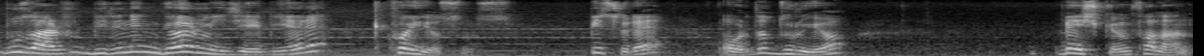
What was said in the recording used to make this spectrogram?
bu zarfı birinin görmeyeceği bir yere koyuyorsunuz. Bir süre orada duruyor. 5 gün falan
